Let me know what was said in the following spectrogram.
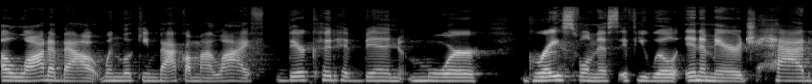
a lot about when looking back on my life. There could have been more gracefulness, if you will, in a marriage had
